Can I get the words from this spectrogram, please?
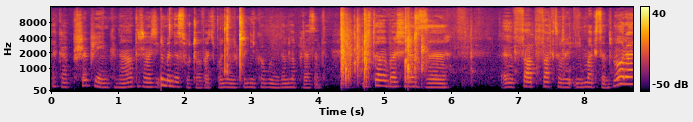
Taka przepiękna. Też na razie nie będę słuczować, bo nie wiem, czy nikomu nie dam na prezent. Jest to właśnie z e, Fab Factory i Max More.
